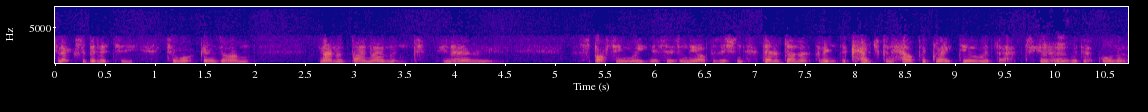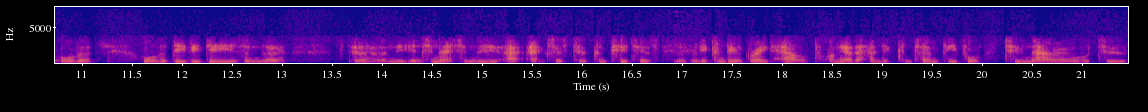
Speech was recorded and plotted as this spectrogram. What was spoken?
flexibility to what goes on moment by moment. You know, spotting weaknesses in the opposition. They'll have done. I mean, the coach can help a great deal with that. You know, Mhm. with the, all the all the all the DVDs and the uh, and the internet and the a- access to computers. Mhm. It can be a great help. On the other hand, it can turn people too narrow or too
